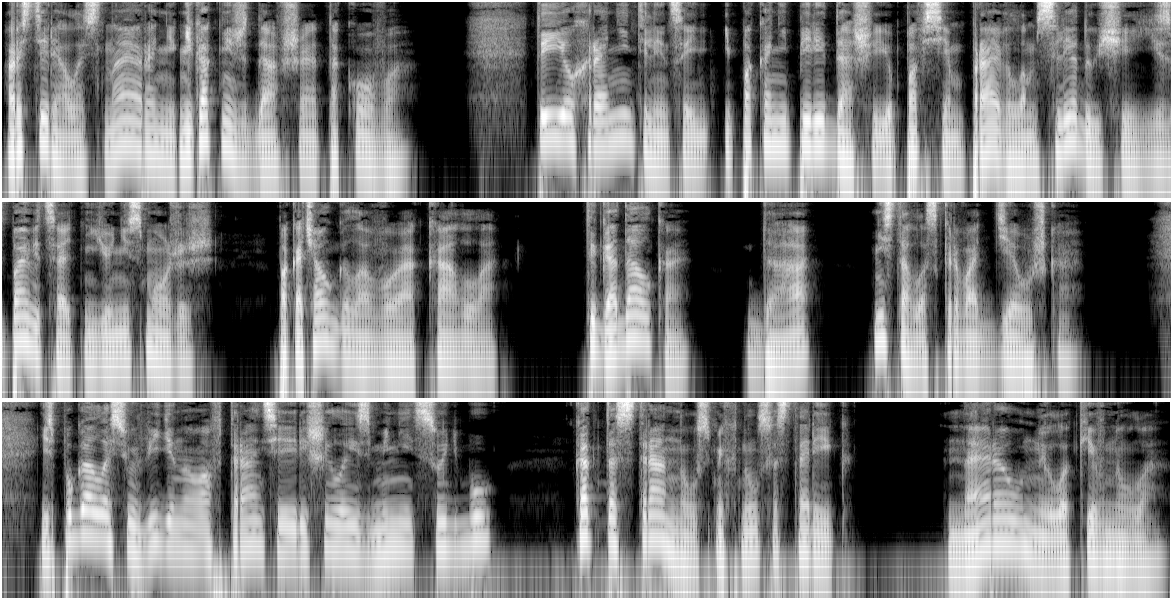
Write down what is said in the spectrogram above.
Растерялась Найра, никак не ждавшая такого. Ты ее хранительница, и пока не передашь ее по всем правилам следующей, избавиться от нее не сможешь. Покачал головой Акалла. Ты гадалка? Да, не стала скрывать девушка. Испугалась увиденного в трансе и решила изменить судьбу? Как-то странно усмехнулся старик. Найра уныло кивнула.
